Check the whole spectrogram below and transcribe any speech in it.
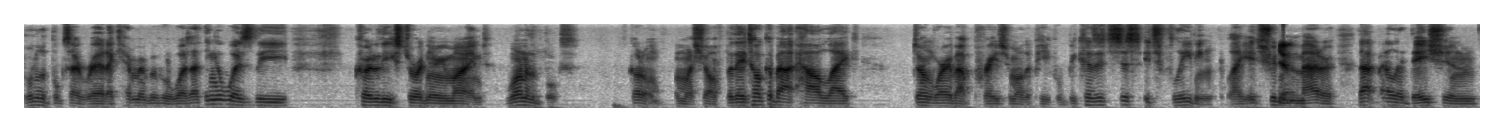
one of the books I read, I can't remember who it was. I think it was the Code of the Extraordinary Mind. One of the books. Got it on, on my shelf. But they talk about how like don't worry about praise from other people because it's just it's fleeting. Like it shouldn't Yeah. matter. That validation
